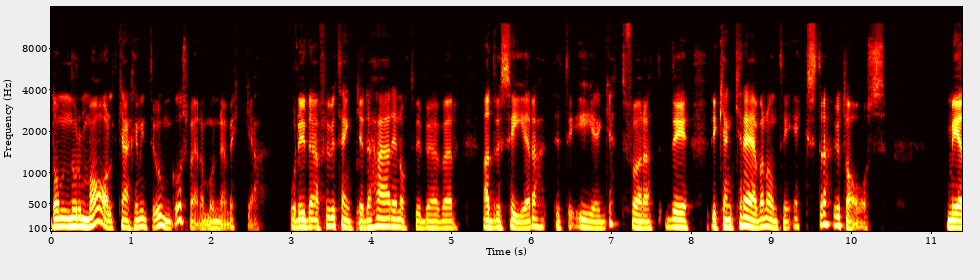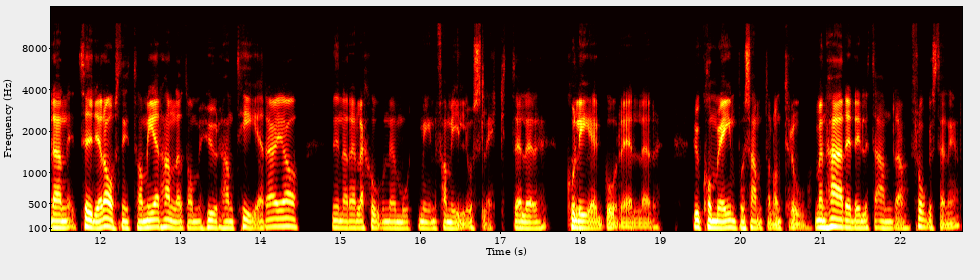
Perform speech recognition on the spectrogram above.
de normalt kanske inte umgås med dem under en vecka. Och det är därför vi tänker det här är något vi behöver adressera lite eget för att det, det kan kräva någonting extra utav oss. Medan tidigare avsnitt har mer handlat om hur hanterar jag mina relationer mot min familj och släkt eller kollegor eller hur kommer jag in på samtal om tro. Men här är det lite andra frågeställningar.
